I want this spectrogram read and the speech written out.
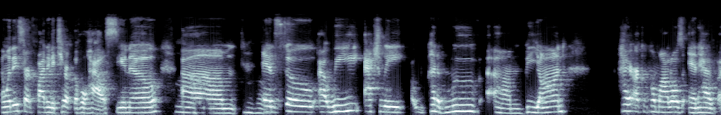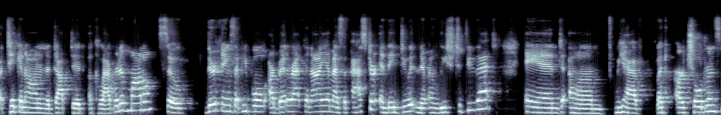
and when they start fighting, they tear up the whole house. You know, mm-hmm. Um, mm-hmm. and so uh, we actually kind of move um, beyond hierarchical models and have taken on and adopted a collaborative model. So there are things that people are better at than I am as a pastor, and they do it and they're unleashed to do that. And um, we have like our children's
